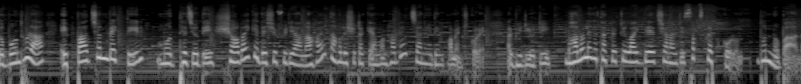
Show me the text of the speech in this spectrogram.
তো বন্ধুরা, এই পাঁচজন ব্যক্তির মধ্যে যদি সবাইকে দেশে ফিরিয়ে আনা হয়, তাহলে সেটা কেমন হবে জানিয়ে দিন কমেন্ট করে। আর ভিডিওটি ভালো লেগে থাকলে একটি লাইক দিয়ে চ্যানেলটি সাবস্ক্রাইব করুন। ধন্যবাদ।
